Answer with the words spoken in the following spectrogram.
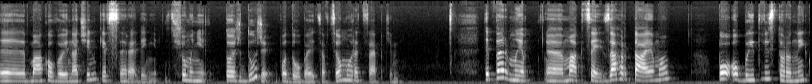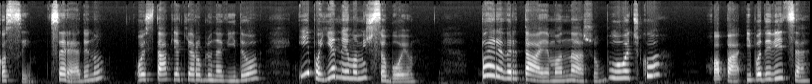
е, макової начинки всередині, що мені теж дуже подобається в цьому рецепті. Тепер ми е, мак цей загортаємо по обидві сторони коси. Всередину, ось так, як я роблю на відео, і поєднуємо між собою. Перевертаємо нашу булочку. Хопа, і подивіться,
